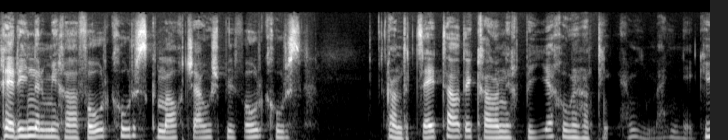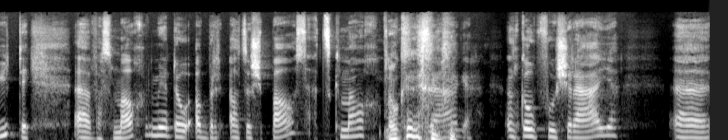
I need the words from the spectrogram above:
Ich erinnere mich an einen Vorkurs gemacht, Schauspielvorkurs an der ZHDK, und ich bin gekommen und dachte, meine Güte, äh, was machen wir da? Aber also Spass hat es gemacht, muss okay. ich sagen. Und geht von Schreien äh,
